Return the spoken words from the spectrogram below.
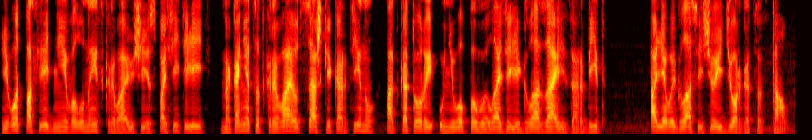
И вот последние валуны, скрывающие спасителей, наконец открывают Сашке картину, от которой у него повылазили глаза из орбит, а левый глаз еще и дергаться стал.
